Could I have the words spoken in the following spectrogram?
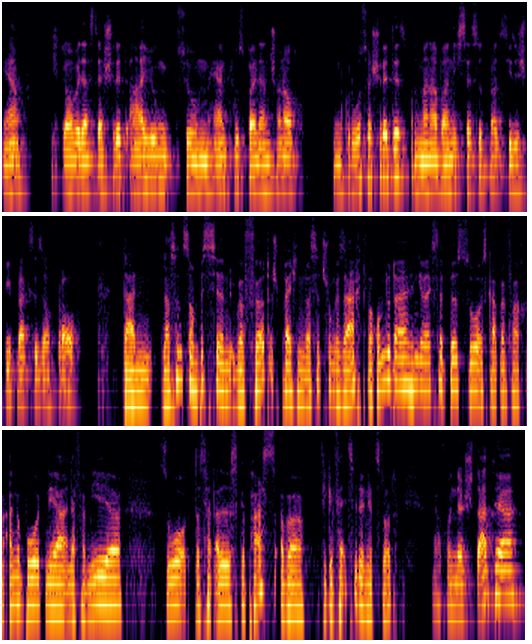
ja ich glaube, dass der Schritt A-Jugend zum Herrenfußball dann schon auch ein großer Schritt ist und man aber nichtsdestotrotz diese Spielpraxis auch braucht. Dann lass uns noch ein bisschen über Fürth sprechen. Du hast jetzt schon gesagt, warum du da hingewechselt bist. So, es gab einfach ein Angebot näher an der Familie. So, das hat alles gepasst. Aber wie gefällt es dir denn jetzt dort? Ja, von der Stadt her,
